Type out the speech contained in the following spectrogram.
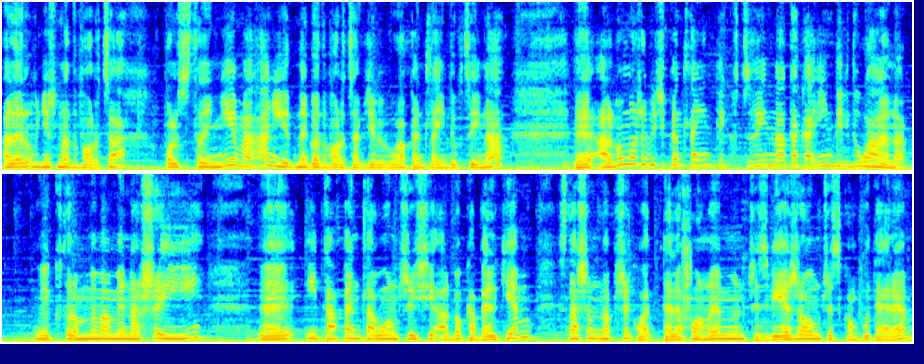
ale również na dworcach. W Polsce nie ma ani jednego dworca, gdzie by była pętla indukcyjna. Yy, albo może być pętla indukcyjna taka indywidualna, yy, którą my mamy na szyi i ta pętla łączy się albo kabelkiem z naszym na przykład telefonem, czy z czy z komputerem,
